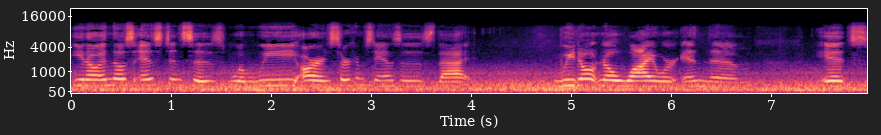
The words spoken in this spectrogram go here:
you know in those instances when we are in circumstances that we don't know why we're in them. It's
